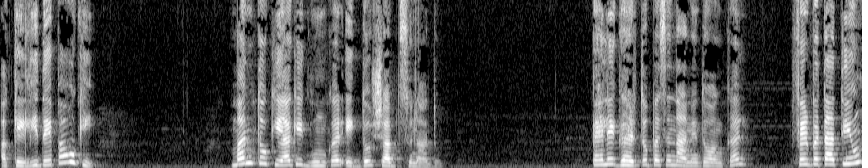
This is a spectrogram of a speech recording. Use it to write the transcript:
अकेली दे पाओगी? मन तो किया कि घूमकर एक दो शब्द सुना दूँ। पहले घर तो पसंद आने दो, अंकल। फिर बताती हूँ।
